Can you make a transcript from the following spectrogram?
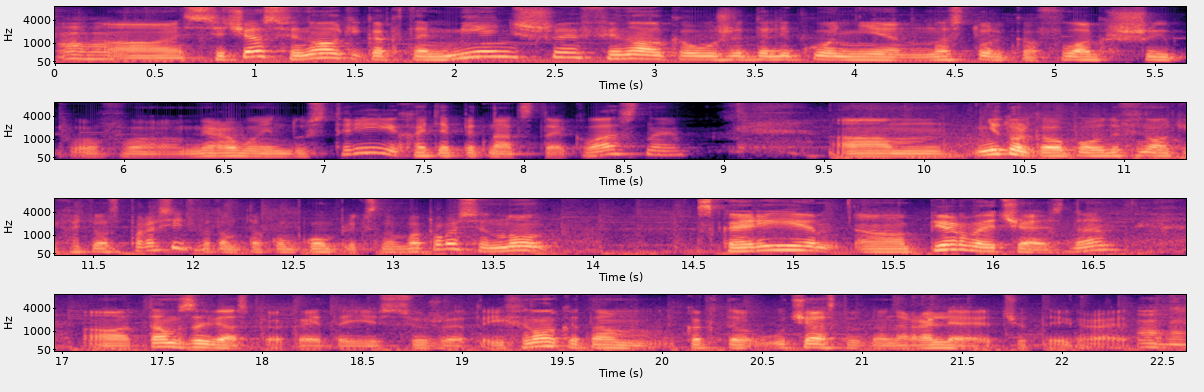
Uh-huh. А, сейчас финалки как-то меньше, финалка уже далеко не настолько флагшип в мировой индустрии, хотя 15 классная. Um, не только по поводу финалки хотел спросить в этом таком комплексном вопросе, но скорее uh, первая часть, да, uh, там завязка какая-то есть сюжета, и финалка там как-то участвует, наверное, роляет, что-то играет. Uh-huh.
